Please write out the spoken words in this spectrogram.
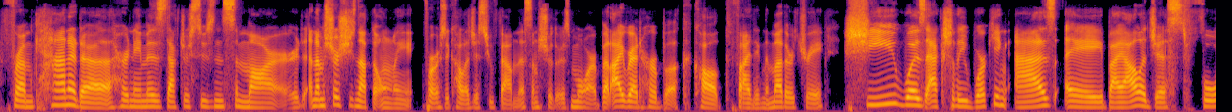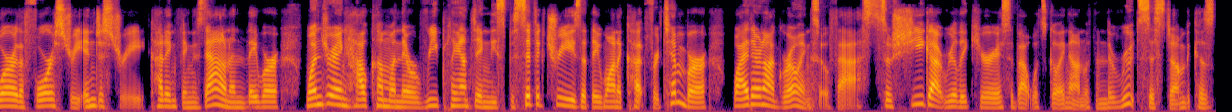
from Canada. Her name is Dr. Suzanne Simard. And I'm sure she's not the only forest ecologist who found this. I'm sure there's more, but I read her book called Finding the Mother Tree. She was actually working as a biologist for the forestry industry, cutting things down. And they were wondering how come when they were replanting these specific trees that they want to cut for timber, why they're not growing so fast. So she got really curious about what's going on within the root system because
